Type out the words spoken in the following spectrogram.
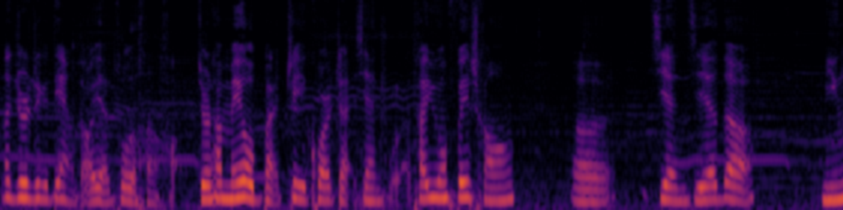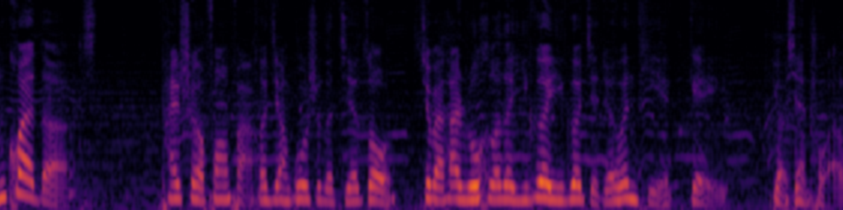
那就是这个电影导演做的很好，就是他没有把这一块展现出来，他用非常，呃。简洁的、明快的拍摄方法和讲故事的节奏，就把他如何的一个一个解决问题给表现出来了。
